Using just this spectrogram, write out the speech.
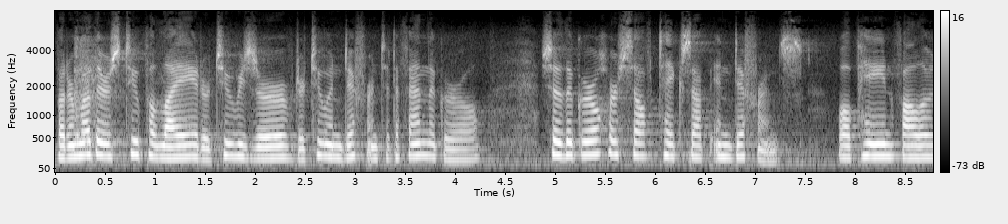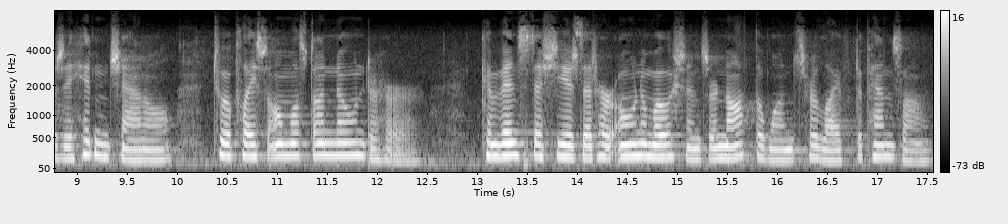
But her mother is too polite or too reserved or too indifferent to defend the girl. So the girl herself takes up indifference, while pain follows a hidden channel to a place almost unknown to her, convinced as she is that her own emotions are not the ones her life depends on.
